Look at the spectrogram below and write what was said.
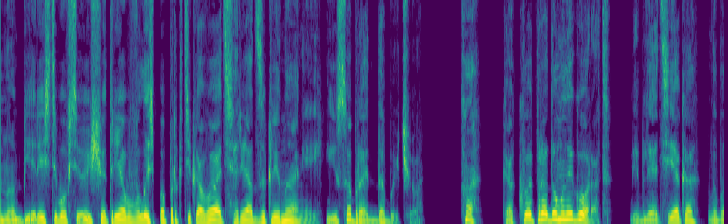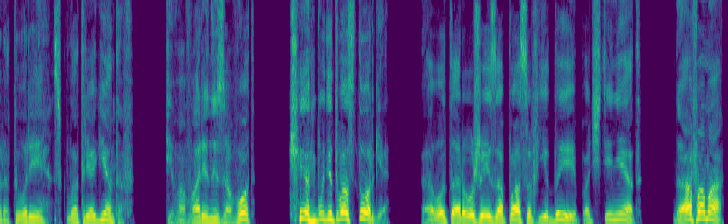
Но Берестеву все еще требовалось попрактиковать ряд заклинаний и собрать добычу. Ха, какой продуманный город! Библиотека, лаборатории, склад реагентов. Пивоваренный завод? Кен будет в восторге. А вот оружия и запасов еды почти нет. Да, Фома?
